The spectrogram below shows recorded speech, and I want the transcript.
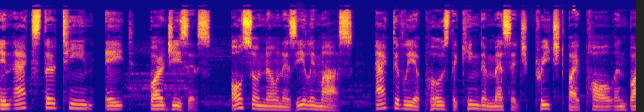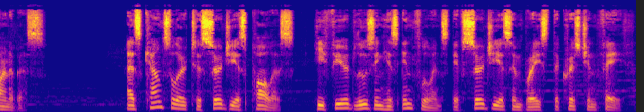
In Acts 13, 8, Bar Jesus, also known as Elymas, actively opposed the kingdom message preached by Paul and Barnabas. As counselor to Sergius Paulus, he feared losing his influence if Sergius embraced the Christian faith.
